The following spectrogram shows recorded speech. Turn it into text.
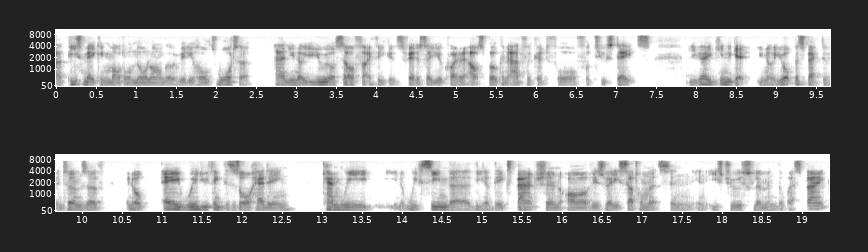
uh, peacemaking model no longer really holds water. And you know, you yourself, I think it's fair to say, you're quite an outspoken advocate for for two states. You're very keen to get you know your perspective in terms of you know, a where do you think this is all heading? Can we, you know, we've seen the the, the expansion of Israeli settlements in in East Jerusalem and the West Bank.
